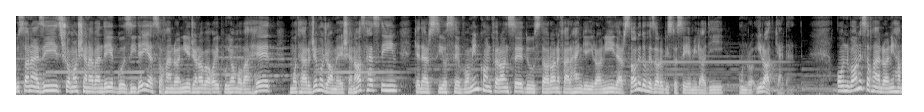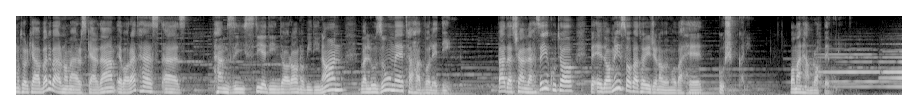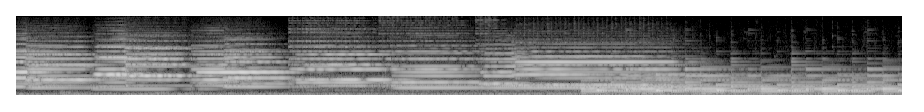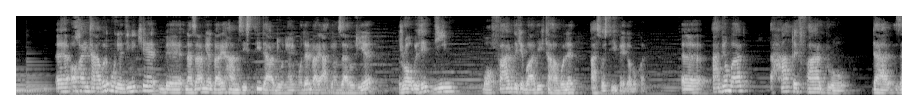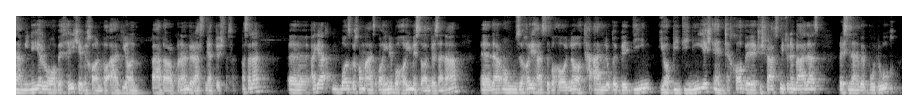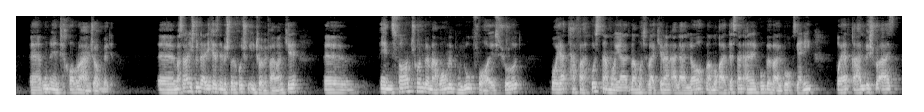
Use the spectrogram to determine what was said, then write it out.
دوستان عزیز شما شنونده گزیده ای از سخنرانی جناب آقای پویا موحد مترجم و جامعه شناس هستین که در سی و سومین کنفرانس دوستداران فرهنگ ایرانی در سال 2023 میلادی اون رو ایراد کردند. عنوان سخنرانی همونطور که اول برنامه ارز کردم عبارت هست از همزیستی دینداران و بیدینان و لزوم تحول دین. بعد از چند لحظه کوتاه به ادامه صحبت های جناب موحد گوش می‌کنیم. با من همراه بمونید. آخرین تحول بنیادینی که به نظر میاد برای همزیستی در دنیای مدرن برای ادیان ضروریه رابطه دین با فرده که باید یک تحول اساسی پیدا بکنه. ادیان باید حق فرد رو در زمینه رابطه‌ای که می‌خوان با ادیان برقرار کنن به رسمیت بشناسن. مثلا اگر باز بخوام از آین باهایی مثال بزنم در آموزه های هست با حالا تعلق به دین یا بیدینی یک انتخابه که شخص می‌تونه بعد از رسیدن به بلوغ اون انتخاب رو انجام بده. مثلا ایشون در یکی از نوشتار خودشون اینطور می‌فهمن که انسان چون به مقام بلوغ فائز شد باید تفحص نماید و متوکرن علی الله و مقدسا عن الحب و یعنی باید قلبش رو از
